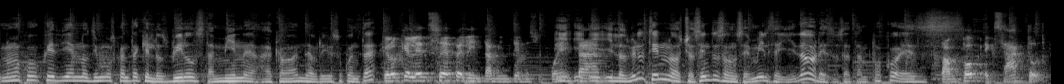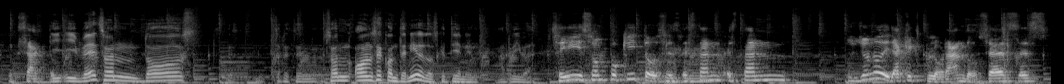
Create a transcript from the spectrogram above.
no me acuerdo qué día nos dimos cuenta que los Beatles también eh, acaban de abrir su cuenta. Creo que Led Zeppelin también tiene su cuenta. y- y los Beatles tienen 811 mil seguidores, o sea, tampoco es... Tampoco, exacto, exacto. Y, y ves, son dos... son 11 contenidos los que tienen arriba. Sí, son poquitos, están, están, pues yo no diría que explorando, o sea, es, es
